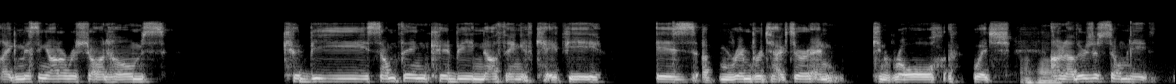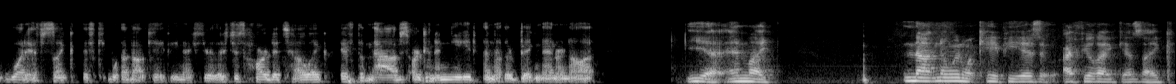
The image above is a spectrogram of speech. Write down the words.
like missing out on Richaun Holmes could be something could be nothing if KP is a rim protector and can roll which I Mhm. don't know there's just so many what ifs like if, about KP next year that it's just hard to tell like if the Mavs are going to need another big man or not Yeah, and like not knowing what KP is, it, I feel like as like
